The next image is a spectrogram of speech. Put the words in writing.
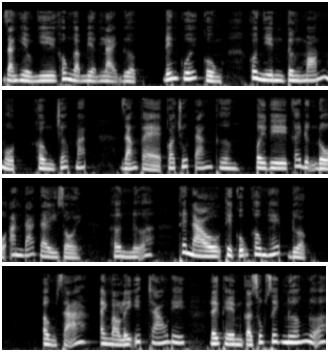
Giang Hiểu Nhi không ngậm miệng lại được. Đến cuối cùng, cô nhìn từng món một, không chớp mắt. dáng vẻ có chút đáng thương, bởi vì cái đựng đồ ăn đã đầy rồi. Hơn nữa, thế nào thì cũng không hết được. Ông xã, anh vào lấy ít cháo đi, lấy thêm cả xúc xích nướng nữa.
